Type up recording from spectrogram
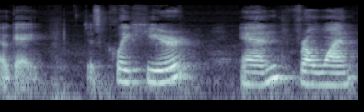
Okay, just click here and from one,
